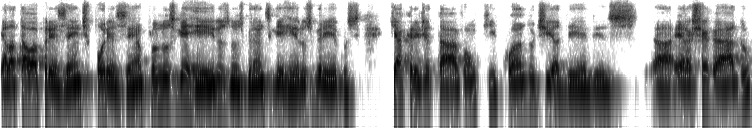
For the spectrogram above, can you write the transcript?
ela estava presente, por exemplo, nos guerreiros, nos grandes guerreiros gregos, que acreditavam que quando o dia deles ah, era chegado,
